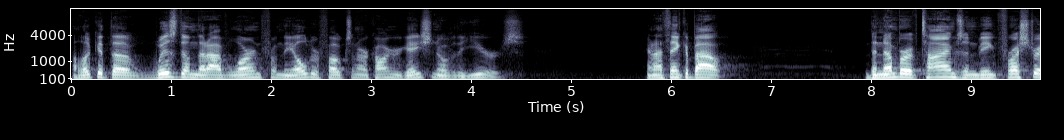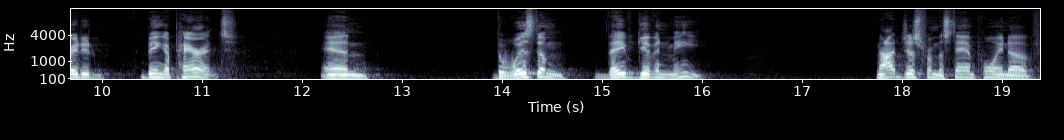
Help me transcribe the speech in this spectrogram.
I look at the wisdom that I've learned from the older folks in our congregation over the years. And I think about the number of times and being frustrated being a parent and the wisdom they've given me, not just from the standpoint of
